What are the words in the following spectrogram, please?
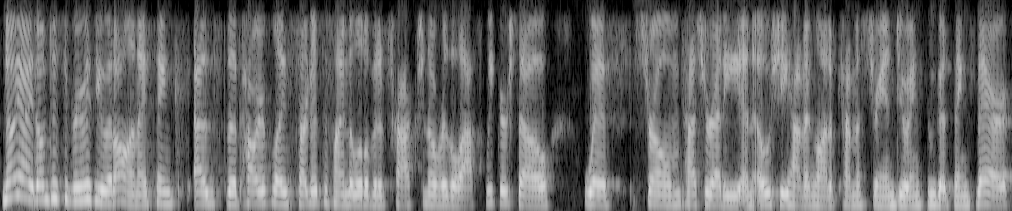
No, yeah, I don't disagree with you at all. And I think as the power play started to find a little bit of traction over the last week or so, with Strome, Pacioretty, and Oshie having a lot of chemistry and doing some good things there,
